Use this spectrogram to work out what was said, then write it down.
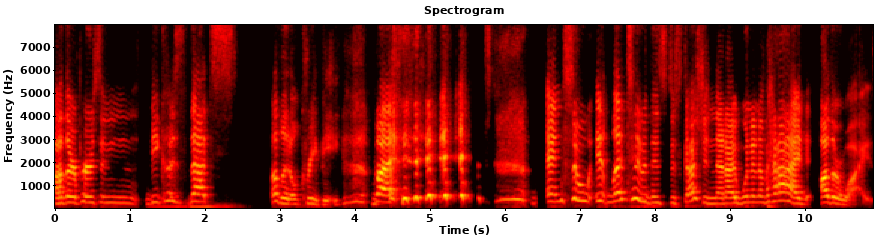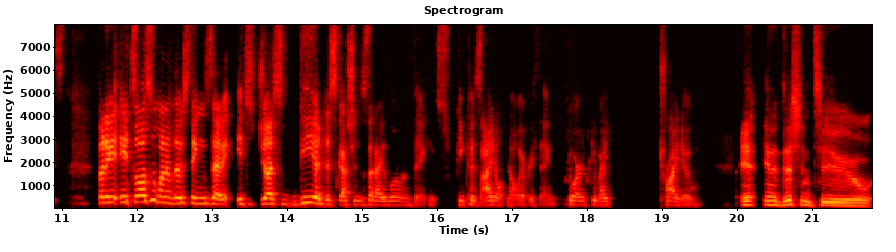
other person because that's a little creepy. But and so it led to this discussion that I wouldn't have had otherwise. But it, it's also one of those things that it, it's just via discussions that I learn things because I don't know everything, nor do I try to. In, in addition to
